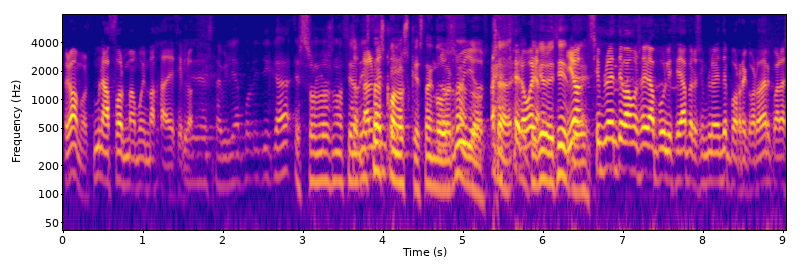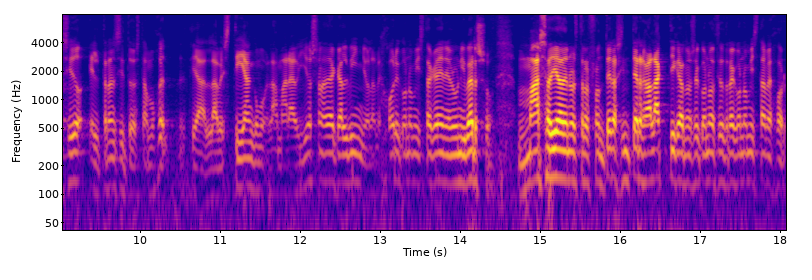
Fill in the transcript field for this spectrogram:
Pero vamos, una forma muy maja de decirlo. Y de estabilidad política son los nacionalistas con los que están gobernando. pero bueno, yo simplemente vamos a ir a publicidad, pero simplemente por recordar cuál ha sido el tránsito de esta mujer. Decía, la vestían como la maravillosa Nadia Calviño, la mejor economista que hay en el universo, más allá de nuestras fronteras intergalácticas, no se conoce otra economista mejor.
